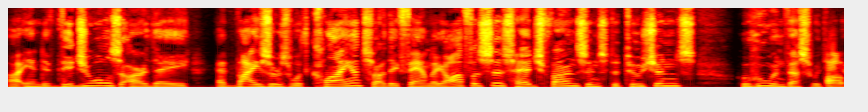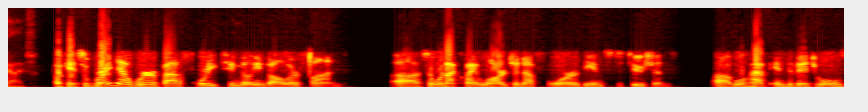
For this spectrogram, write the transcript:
uh, individuals? Are they advisors with clients? Are they family offices, hedge funds, institutions? Who, who invests with you uh, guys? Okay, so right now we're about a $42 million fund. Uh, so we're not quite large enough for the institutions. we'll have individuals,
